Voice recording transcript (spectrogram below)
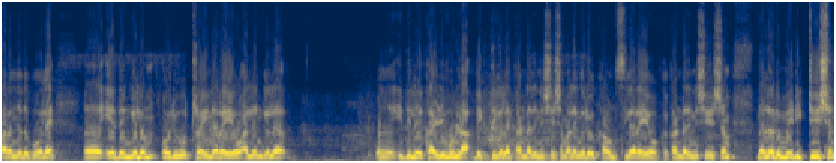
പറഞ്ഞതുപോലെ ഏതെങ്കിലും ഒരു ട്രെയിനറെയോ അല്ലെങ്കിൽ ഇതിൽ കഴിവുള്ള വ്യക്തികളെ കണ്ടതിന് ശേഷം അല്ലെങ്കിൽ ഒരു കൗൺസിലറെയോ ഒക്കെ കണ്ടതിന് ശേഷം നല്ലൊരു മെഡിറ്റേഷൻ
